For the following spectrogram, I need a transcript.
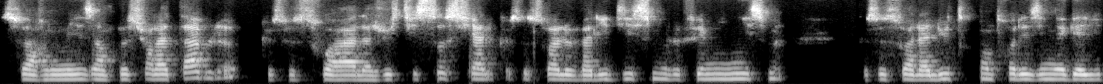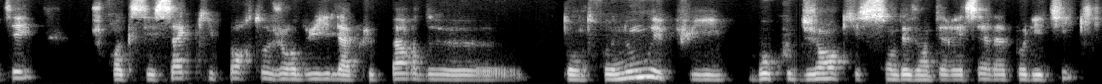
soient remises un peu sur la table, que ce soit la justice sociale, que ce soit le validisme, le féminisme, que ce soit la lutte contre les inégalités. Je crois que c'est ça qui porte aujourd'hui la plupart de, d'entre nous et puis beaucoup de gens qui se sont désintéressés à la politique,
